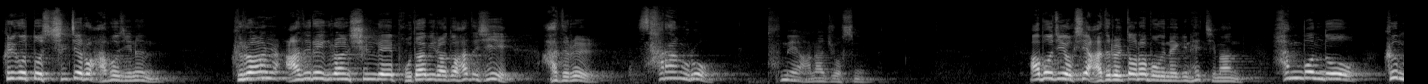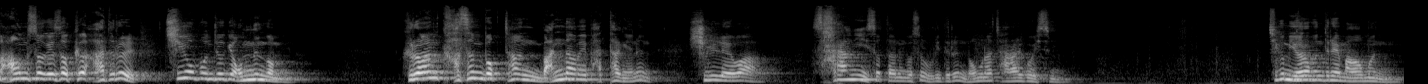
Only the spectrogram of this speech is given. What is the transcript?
그리고 또 실제로 아버지는 그러한 아들의 그러한 신뢰의 보답이라도 하듯이 아들을 사랑으로 품에 안아주었습니다. 아버지 역시 아들을 떠나보내긴 했지만 한 번도 그 마음속에서 그 아들을 지워본 적이 없는 겁니다. 그러한 가슴 벅찬 만남의 바탕에는 신뢰와 사랑이 있었다는 것을 우리들은 너무나 잘 알고 있습니다. 지금 여러분들의 마음은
